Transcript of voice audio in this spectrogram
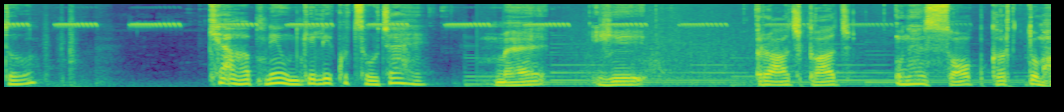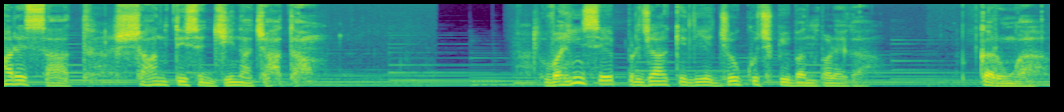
तो क्या आपने उनके लिए कुछ सोचा है? मैं ये राजकाज उन्हें सौंप कर तुम्हारे साथ शांति से जीना चाहता हूँ। वहीं से प्रजा के लिए जो कुछ भी बन पड़ेगा करूँगा।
